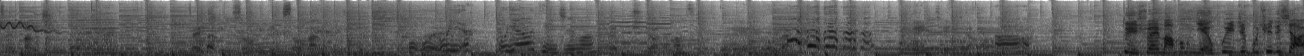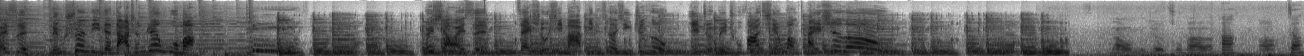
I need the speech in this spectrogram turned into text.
再放轻松一点，再轻松一点，手放轻一点。挺直吗？呃，不需要那么直，对，柔软，不可以尖叫啊。哦，对摔马梦魇挥之不去的小 S 能顺利的达成任务吗？而小 S 在熟悉马匹的特性之后，也准备出发前往台视喽。那我们就出发了。好，啊，走。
